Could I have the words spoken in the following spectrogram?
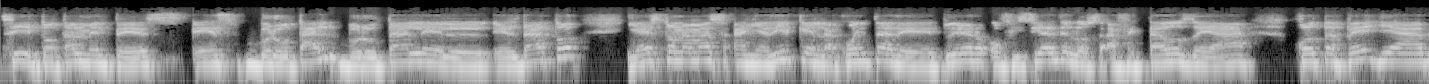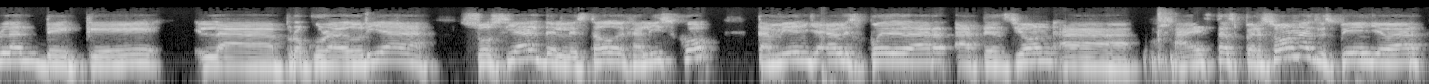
Sí, totalmente. Es, es brutal, brutal el, el, dato. Y a esto nada más añadir que en la cuenta de Twitter oficial de los afectados de AJP ya hablan de que la Procuraduría Social del Estado de Jalisco también ya les puede dar atención a, a estas personas, les piden llevar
